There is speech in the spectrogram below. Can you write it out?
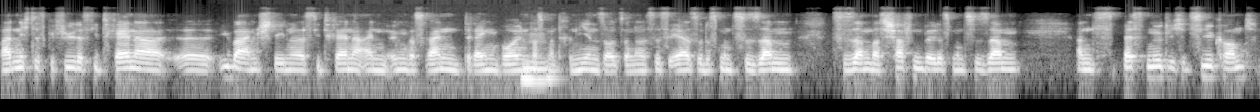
man hat nicht das Gefühl, dass die Trainer äh, über einem stehen oder dass die Trainer einen irgendwas reindrängen wollen, mhm. was man trainieren soll, sondern es ist eher so, dass man zusammen, zusammen was schaffen will, dass man zusammen ans bestmögliche Ziel kommt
